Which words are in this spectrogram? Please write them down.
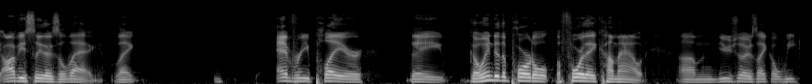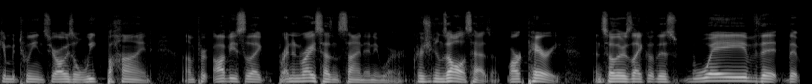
obviously there's a lag. Like every player they go into the portal before they come out. Um, usually there's like a week in between, so you're always a week behind. Um, for obviously like Brendan Rice hasn't signed anywhere, Christian Gonzalez hasn't, Mark Perry, and so there's like this wave that that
